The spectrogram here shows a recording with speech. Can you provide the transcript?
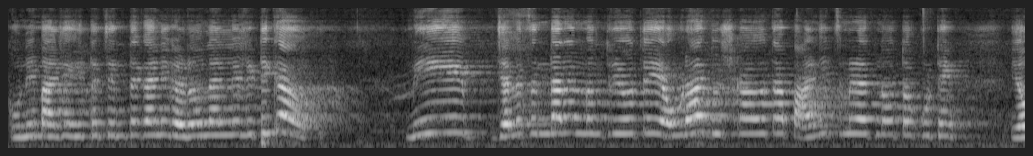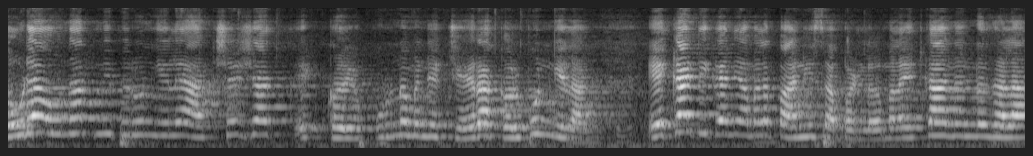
कुणी माझ्या हितचिंतकांनी घडवून आणलेली टीका होती. मी जलसंधारण मंत्री होते एवढा दुष्काळ होता पाणीच मिळत नव्हतं कुठे. एवढ्या उन्हात मी फिरून गेले अक्षरशः एक पूर्ण म्हणजे चेहरा करपून गेला. एका ठिकाणी आम्हाला पाणी सापडलं. मला इतका आनंद झाला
